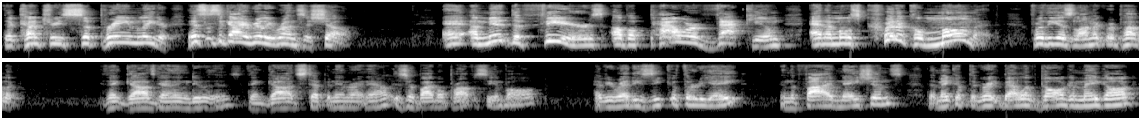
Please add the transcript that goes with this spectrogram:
the country's supreme leader. This is the guy who really runs the show. And amid the fears of a power vacuum at a most critical moment for the Islamic Republic. You think God's got anything to do with this? You think God's stepping in right now? Is there Bible prophecy involved? Have you read Ezekiel 38 and the five nations that make up the great battle of Gog and Magog?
